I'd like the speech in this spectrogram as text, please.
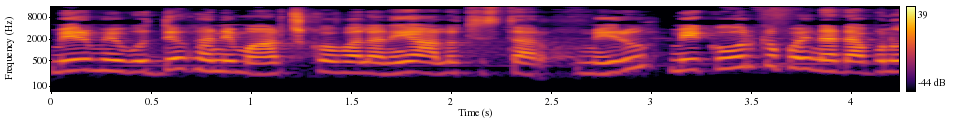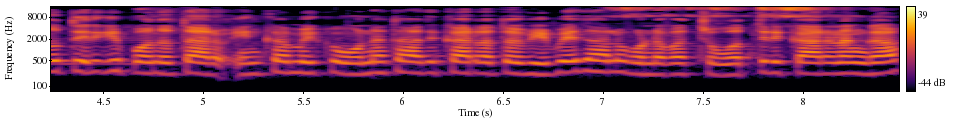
మీరు మీ ఉద్యోగాన్ని మార్చుకోవాలని ఆలోచిస్తారు. మీరు మీ కోరుకుపోయిన డబ్బును తిరిగి పొందుతారు. ఇంకా మీకు ఉన్నతాధికారులతో విభేదాలు ఉండవచ్చు. ఒత్తిడి కారణంగా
